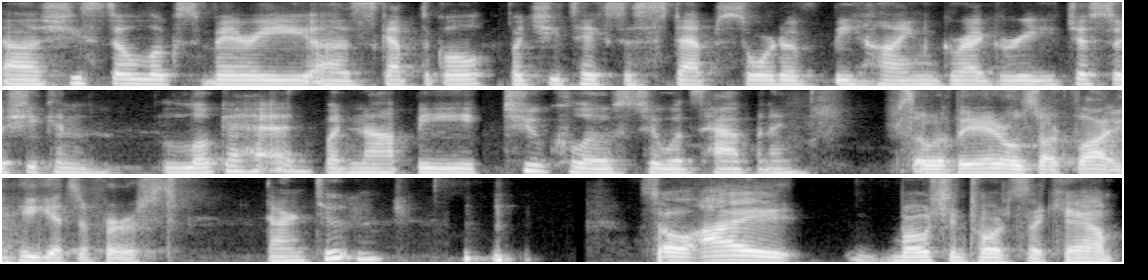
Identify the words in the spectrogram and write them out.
Uh, she still looks very uh, skeptical, but she takes a step sort of behind Gregory just so she can look ahead but not be too close to what's happening. So if the arrows start flying, he gets it first. Darn tootin'. So I motion towards the camp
